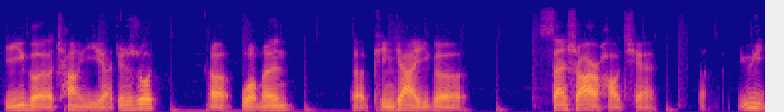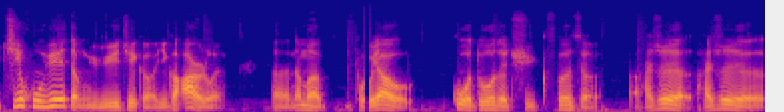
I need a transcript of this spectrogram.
提一个倡议啊，就是说，呃，我们。呃，评价一个三十二号签，呃，约几乎约等于这个一个二轮，呃，那么不要过多的去苛责啊，还是还是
